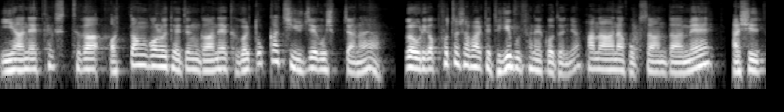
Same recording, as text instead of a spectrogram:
이 안에 텍스트가 어떤 걸로 되든 간에 그걸 똑같이 유지하고 싶잖아요. 그걸 우리가 포토샵 할 때 되게 불편했거든요. 하나하나 복사한 다음에 다시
